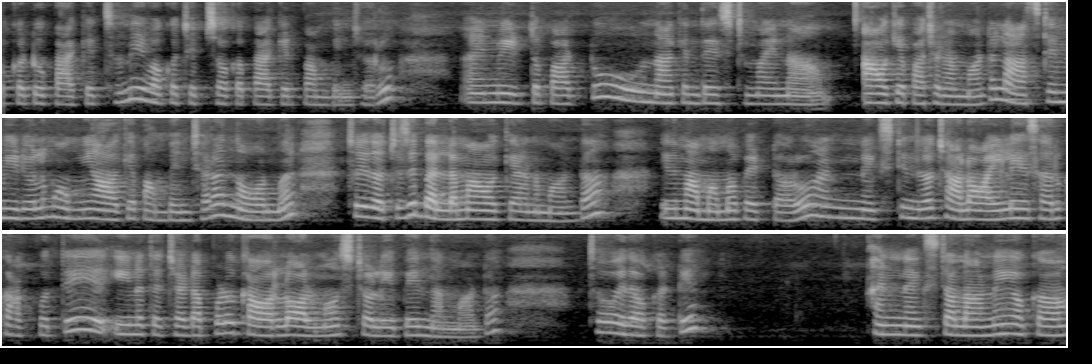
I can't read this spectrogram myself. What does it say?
ఒక టూ ప్యాకెట్స్ ఇవి ఒక చిప్స్ ఒక ప్యాకెట్ పంపించారు. అండ్ వీటితో పాటు నాకు ఎంత ఇష్టమైన ఆవకాయ పచ్చడి అనమాట లాస్ట్ టైం వీడియోలో మా మమ్మీ ఆవకాయ పంపించారు. అది నార్మల్ సో ఇది వచ్చేసి బెల్లం ఆవకాయ అనమాట ఇది మా అమ్మమ్మ పెట్టారు. అండ్ నెక్స్ట్ ఇందులో చాలా ఆయిల్ వేసారు. కాకపోతే ఈయన తెచ్చేటప్పుడు కవర్లో ఆల్మోస్ట్ లేపోయింది అనమాట సో ఇది ఒకటి అండ్ నెక్స్ట్ అలానే ఒక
